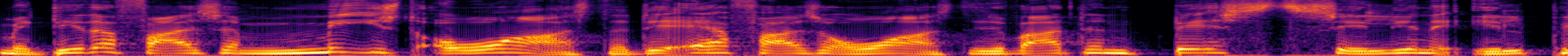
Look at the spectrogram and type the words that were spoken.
Men det, der faktisk er mest overraskende, det er faktisk overraskende, det var den bedst sælgende LP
